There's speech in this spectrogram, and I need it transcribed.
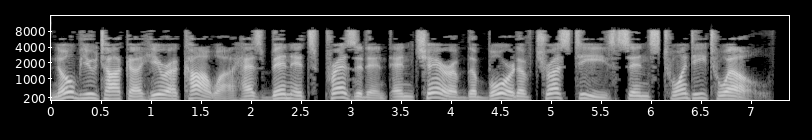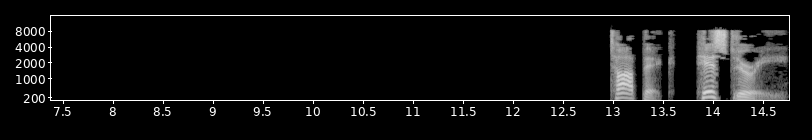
Nobutaka Hirokawa has been its president and chair of the Board of Trustees since 2012. History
